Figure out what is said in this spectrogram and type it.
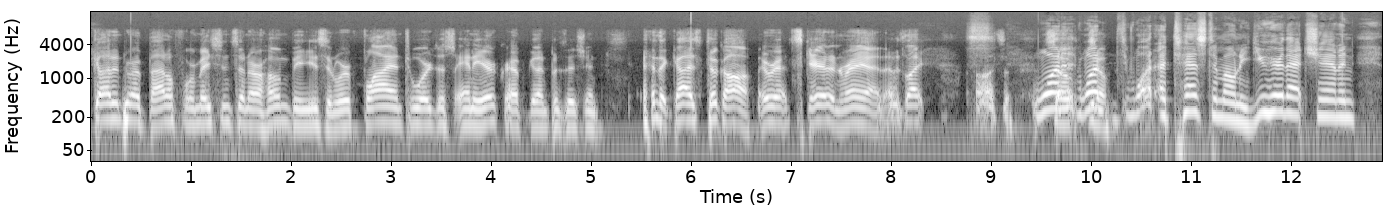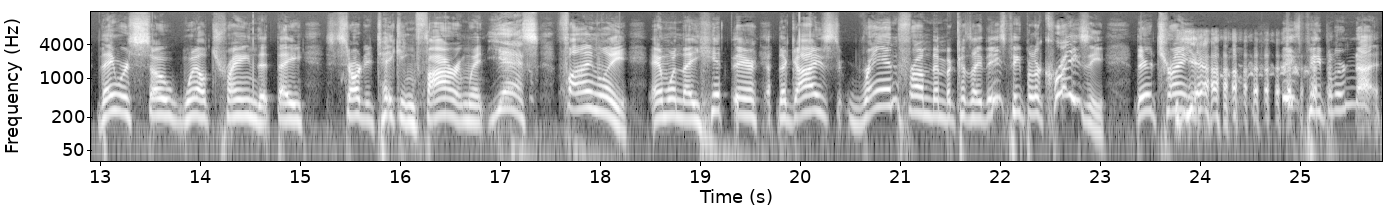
got into our battle formations and our Humvees, and we're flying towards this anti-aircraft gun position, and the guys took off. They were scared and ran. I was like, Oh, awesome. What So, a, you what know- what a testimony! Do you hear that, Shannon? They were so well trained that they started taking fire and went, "Yes, finally!" And when they hit there, the guys ran from them because they, these people are crazy. They're trained. Yeah. these people are not.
